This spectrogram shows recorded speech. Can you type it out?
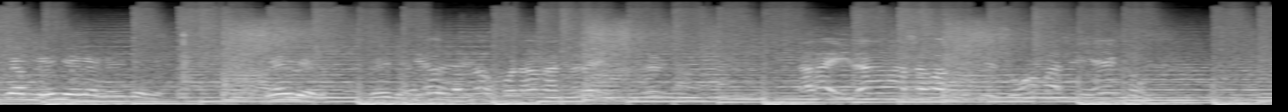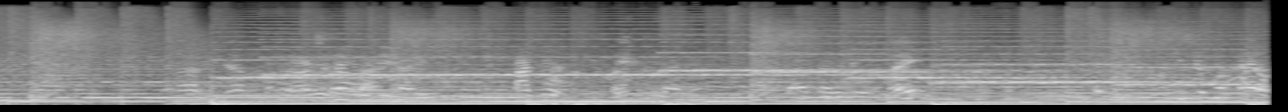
બીજા નહીં મેલે Beleza. Eu não vou lá na frente. Peraí, dá uma salva do Sisu, mas Diego. Maravilha, vamos lá. Pagou. Aí? Isso é papel.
